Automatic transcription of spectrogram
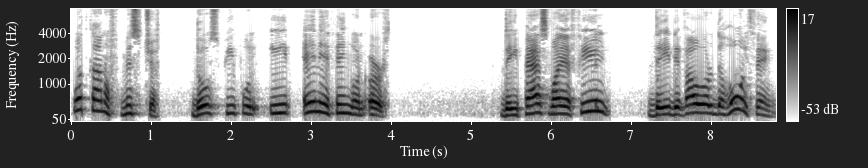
What kind of mischief? Those people eat anything on earth. They pass by a field, they devour the whole thing.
